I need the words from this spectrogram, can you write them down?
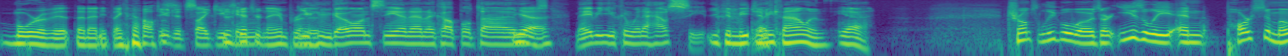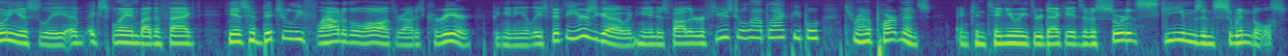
more of it than anything else. Dude, it's like you Just can get your name printed. You can go on CNN a couple times. Yeah. Maybe you can win a house seat. you can meet Jimmy Like- Fallon. Yeah. Trump's legal woes are easily and parsimoniously uh, explained by the fact he has habitually flouted the law throughout his career, beginning at least 50 years ago when he and his father refused to allow black people to rent apartments, and continuing through decades of assorted schemes and swindles.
